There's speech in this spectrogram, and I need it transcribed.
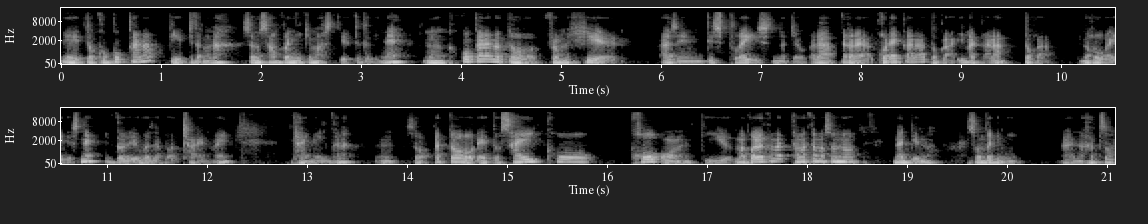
えっ、ー、と、ここからって言ってたかな。その散歩に行きますって言った時ね。うん、ここからだと from here as in this place になっちゃうから、だからこれからとか今からとかの方がいいですね。Because it was about time, right? タイミングかな。うん、そう。あと、えっ、ー、と、最高高音っていう、まあこれはたまたまその、なんていうの、その時にあの発音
